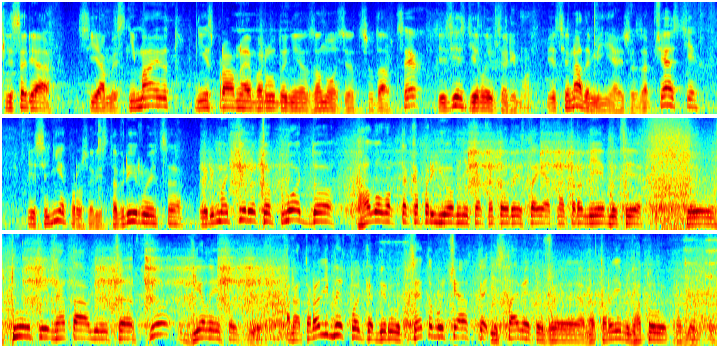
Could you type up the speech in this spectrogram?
Слесаря с ямы снимают, неисправное оборудование заносят сюда в цех, и здесь делается ремонт. Если надо, меняются запчасти, если нет, просто реставрируется. Ремонтируется вплоть до головок токоприемника, которые стоят на троллейбусе, э, втулки изготавливаются. Все делается здесь. А на троллейбус только берут с этого участка и ставят уже на троллейбус готовую продукцию.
